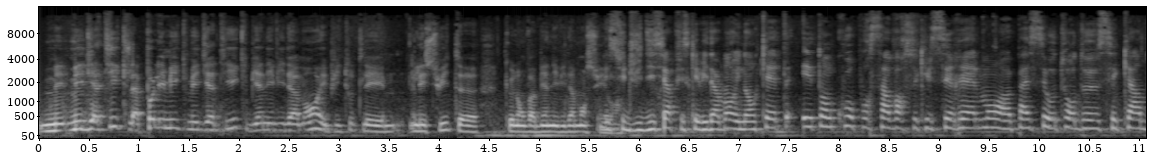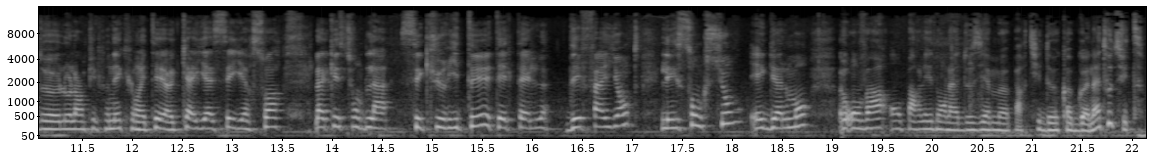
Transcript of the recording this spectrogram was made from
médiatique, la polémique médiatique, bien évidemment, et puis toutes les, suites que l'on va bien évidemment suivre. Les suites judiciaires, puisqu'évidemment, une enquête est en cours pour savoir ce qu'il s'est réellement passé autour de ces quarts de l'Olympique Lyonnais qui ont été caillassés hier soir. La question de la sécurité était-elle défaillante? Les sanctions également. Euh, on va en parler dans la deuxième partie de Copgon. A tout de suite.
